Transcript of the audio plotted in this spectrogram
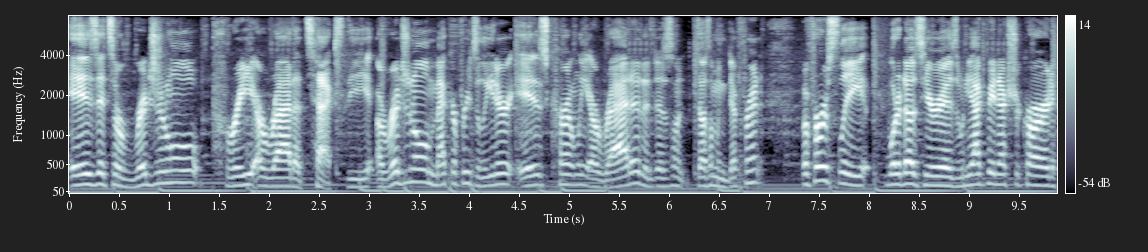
is its original pre-errata text. The original Mecha Frieza leader is currently errated and does, does something different. But firstly, what it does here is when you activate an extra card,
